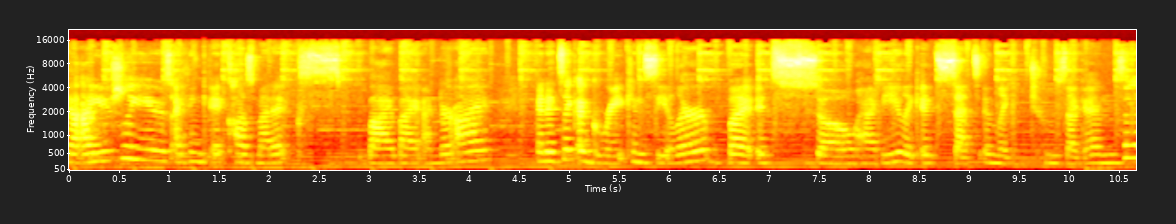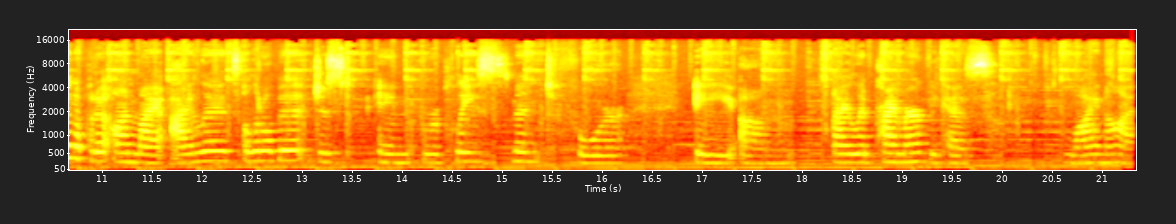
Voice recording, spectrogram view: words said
yeah, I usually use, I think IT Cosmetics Bye Bye Under Eye. And it's like a great concealer, but it's so heavy. Like it sets in like two seconds. So I'm gonna put it on my eyelids a little bit just in replacement for a um, eyelid primer because why not?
